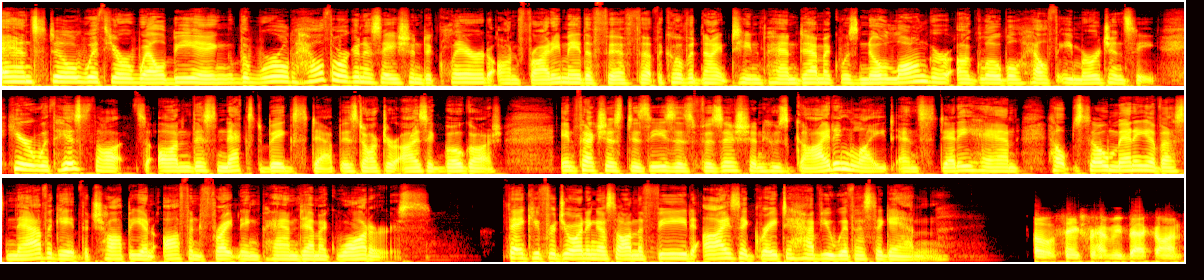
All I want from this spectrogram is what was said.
And still with your well being, the World Health Organization declared on Friday, May the 5th, that the COVID 19 pandemic was no longer a global health emergency. Here with his thoughts on this next big step is Dr. Isaac Bogoch, infectious diseases physician whose guiding light and steady hand helped so many of us navigate the choppy and often frightening pandemic waters. Thank you for joining us on the feed. Isaac, great to have you with us again. Oh, thanks for having me back on.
